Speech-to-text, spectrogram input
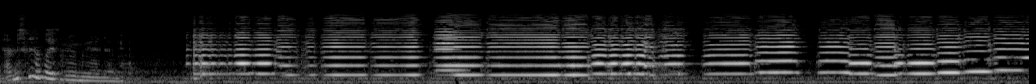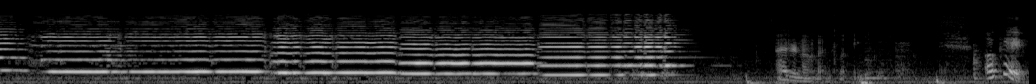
Playing. I'm just gonna play something random. I don't know what I'm playing. Okay,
